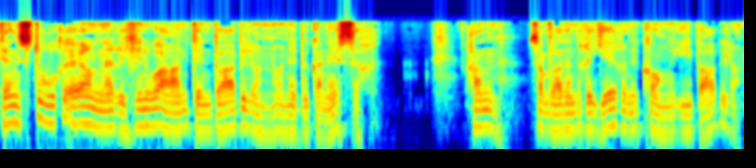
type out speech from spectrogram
Den store ørnen er ikke noe annet enn Babylon og Nebukaneser, han som var den regjerende konge i Babylon.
